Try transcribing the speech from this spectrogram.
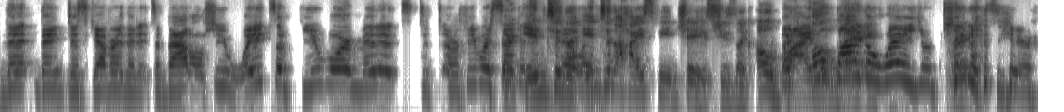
that they discover that it's a battle. She waits a few more minutes to, or a few more Like, seconds into the him, into the high speed chase. She's like, "Oh, like, by oh, the by way, the way, your kid Right. is here.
